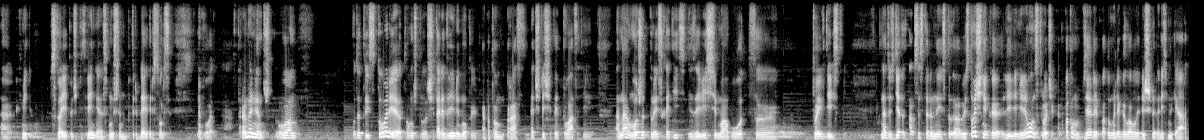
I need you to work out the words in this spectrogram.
а, как минимум, с твоей точки зрения, смысленно потребляет ресурсы. Вот. А второй момент, что вот эта история о том, что считали 2 минуты, а потом раз начали считать 20 минут, она может происходить независимо от э, твоих действий. Да, то есть где-то там со стороны э, источника лили миллион строчек, а потом взяли, подумали головой, решили налить миллиард.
